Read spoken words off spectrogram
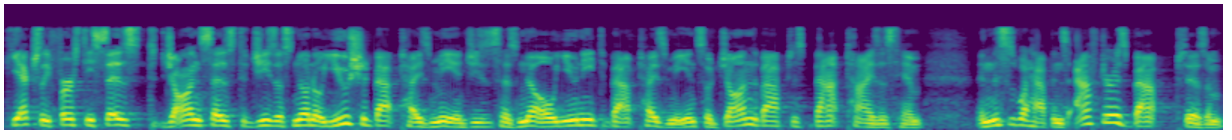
He actually first he says to, John says to Jesus, "No, no, you should baptize me." And Jesus says, "No, you need to baptize me." And so John the Baptist baptizes him. And this is what happens after his baptism,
